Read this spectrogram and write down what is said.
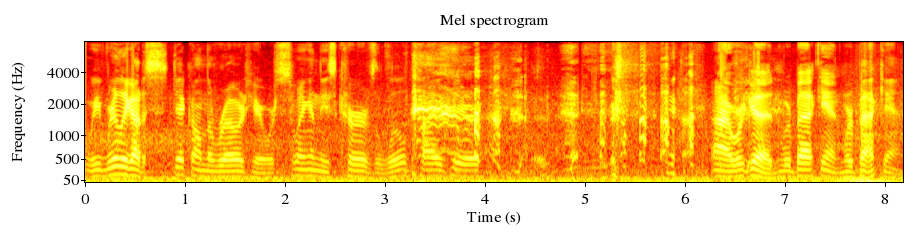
We really got to stick on the road here. We're swinging these curves a little tight here. All right, we're good. We're back in. We're back in.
